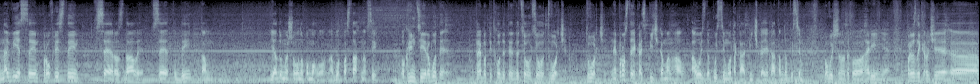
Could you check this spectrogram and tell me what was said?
навіси, профлісти, все роздали, все туди. Там я думаю, що воно помогло на блокпостах, на всіх. Окрім цієї роботи, треба підходити до цього всього творче. Творче. Не просто якась пічка мангал, а ось, допустимо, така пічка, яка там, допустимо, повищеного такого горіння. Привезли, коротше, е-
